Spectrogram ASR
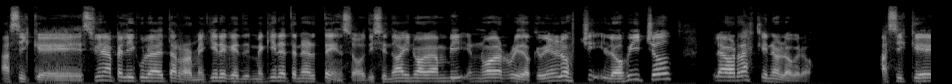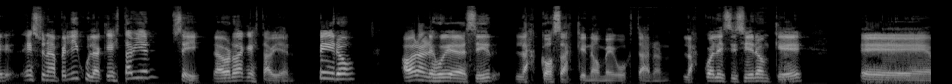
Así que si una película de terror me quiere, me quiere tener tenso, diciendo, ay, no hagan, no hagan ruido, que vienen los, los bichos, la verdad es que no logró. Así que es una película que está bien, sí, la verdad que está bien. Pero ahora les voy a decir las cosas que no me gustaron, las cuales hicieron que eh,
